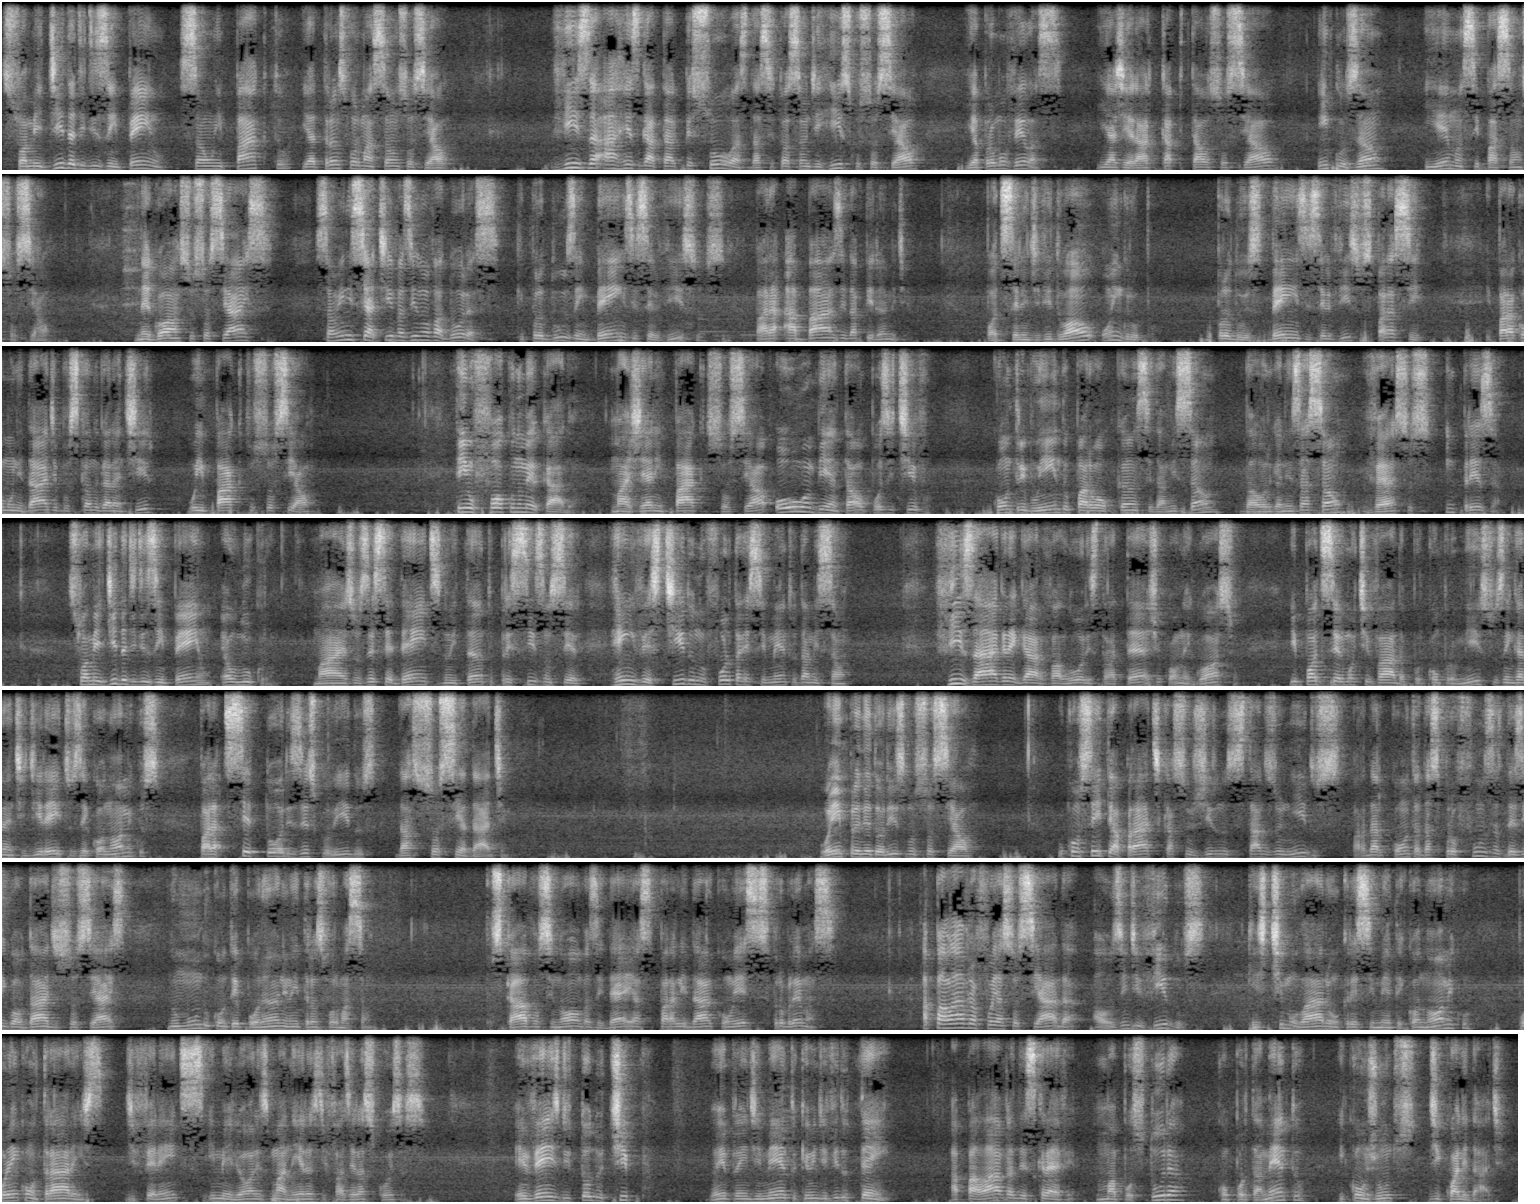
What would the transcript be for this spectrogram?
Sua medida de desempenho são o impacto e a transformação social. Visa a resgatar pessoas da situação de risco social e a promovê-las e a gerar capital social, inclusão e emancipação social. Negócios sociais são iniciativas inovadoras que produzem bens e serviços para a base da pirâmide. Pode ser individual ou em grupo. Produz bens e serviços para si e para a comunidade, buscando garantir o impacto social. Tem o foco no mercado, mas gera impacto social ou ambiental positivo contribuindo para o alcance da missão da organização versus empresa. Sua medida de desempenho é o lucro, mas os excedentes, no entanto, precisam ser reinvestidos no fortalecimento da missão. Visa agregar valor estratégico ao negócio e pode ser motivada por compromissos em garantir direitos econômicos para setores excluídos da sociedade. O empreendedorismo social. O conceito e a prática surgiram nos Estados Unidos para dar conta das profundas desigualdades sociais no mundo contemporâneo em transformação. Buscavam-se novas ideias para lidar com esses problemas. A palavra foi associada aos indivíduos que estimularam o crescimento econômico por encontrarem diferentes e melhores maneiras de fazer as coisas. Em vez de todo tipo do empreendimento que o indivíduo tem. A palavra descreve uma postura, comportamento e conjuntos de qualidade.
